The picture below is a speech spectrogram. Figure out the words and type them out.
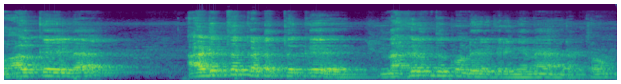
வாழ்க்கையில் அடுத்த கட்டத்துக்கு நகர்ந்து கொண்டு இருக்கிறீங்கன்னு அர்த்தம்.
